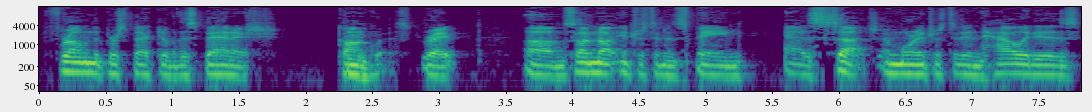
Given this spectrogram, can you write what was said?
from the perspective of the Spanish conquest, mm. right? Um, so I'm not interested in Spain as such. I'm more interested in how it is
